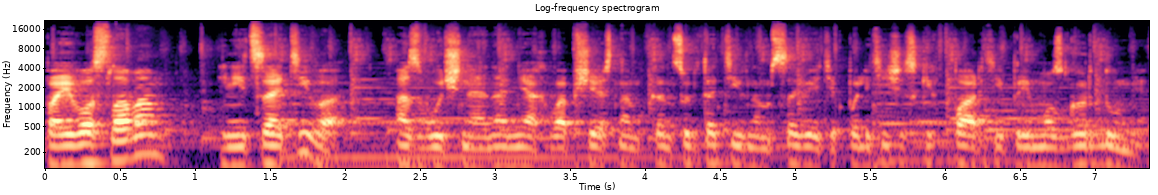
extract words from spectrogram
По его словам, инициатива, озвученная на днях в Общественном консультативном совете политических партий при Мосгордуме,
